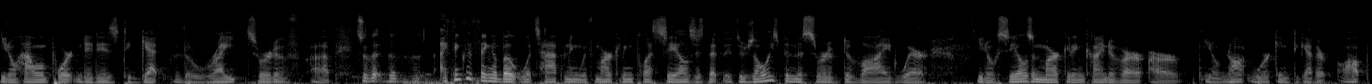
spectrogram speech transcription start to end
you know, how important it is to get the right sort of. Uh, so the, the, the, I think the thing about what's happening with marketing plus sales is that there's always been this sort of divide where, you know, sales and marketing kind of are, are you know, not working together, op,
